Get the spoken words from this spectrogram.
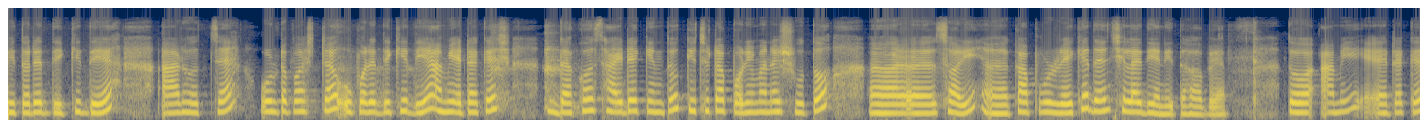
ভিতরের দিকে দিয়ে, আর হচ্ছে উল্টো পাশটা উপরের দিকে দিয়ে আমি এটাকে দেখো সাইডে কিন্তু কিছুটা পরিমাণে সুতো সরি কাপড় রেখে দেন সেলাই দিয়ে নিতে হবে। তো আমি এটাকে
